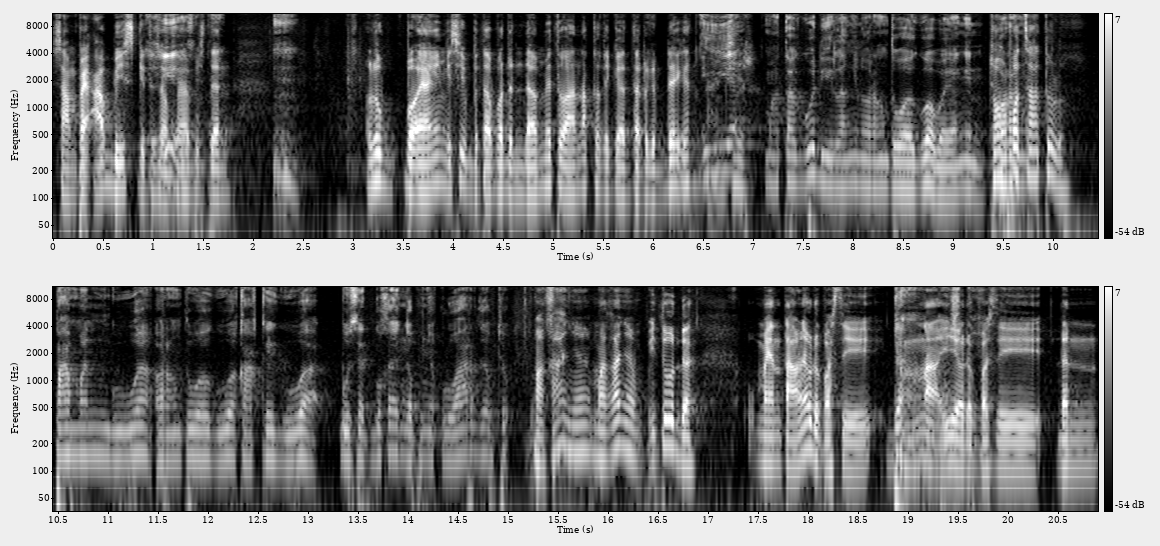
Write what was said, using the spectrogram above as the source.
sampai habis gitu sampai Iya, habis. Dan lu bayangin gak sih betapa dendamnya tuh anak ketika ntar gede kan anjir. Iya, mata gue dihilangin orang tua gue, bayangin. copot orang satu loh paman gua, orang tua gua, kakek gua, buset gua kayak nggak punya keluarga, Cok. makanya makanya itu udah mentalnya udah pasti Dah, kena iya udah pasti. Dan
